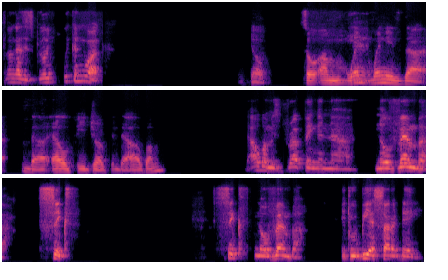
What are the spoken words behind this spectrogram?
As long as it's good, we can work. Yo. So um yeah. when when is the the LP dropping the album? The album is dropping in uh, November 6th. 6th November. It will be a Saturday.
